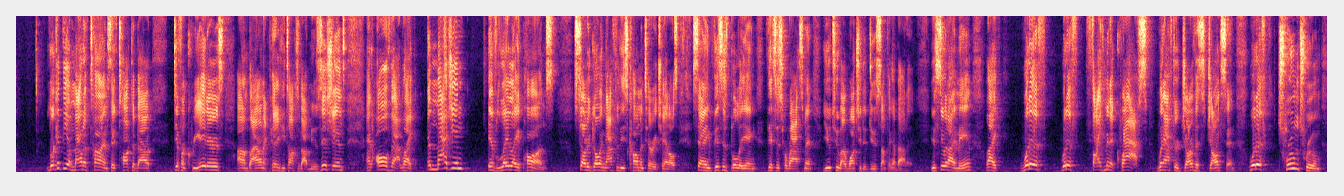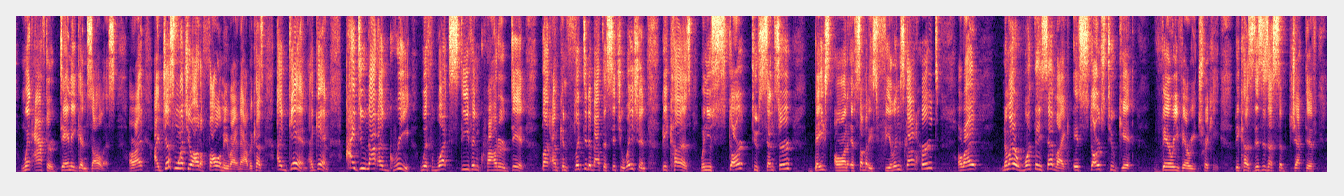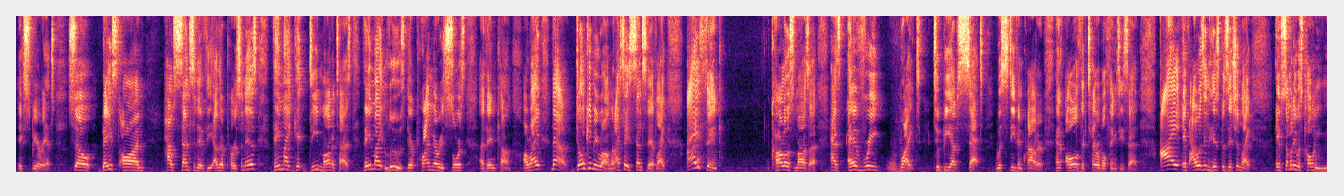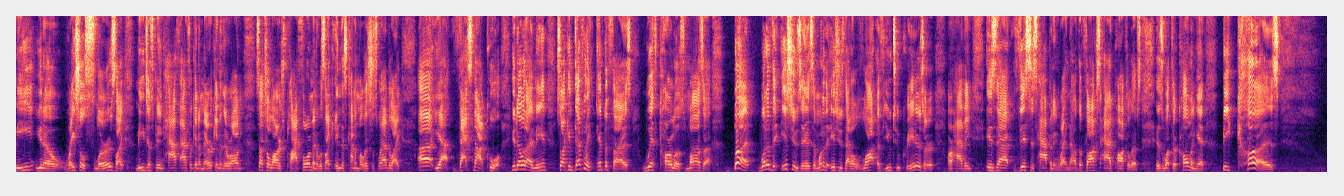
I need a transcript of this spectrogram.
look at the amount of times they've talked about different creators, um, Bionic Pig, he talks about musicians, and all of that. Like, imagine if Lele Pons started going after these commentary channels saying, this is bullying, this is harassment, YouTube, I want you to do something about it. You see what I mean? Like, what if what if Five Minute Crafts went after Jarvis Johnson? What if Troom Troom went after Danny Gonzalez? All right? I just want you all to follow me right now because again, again, I do not agree with what Steven Crowder did, but I'm conflicted about the situation because when you start to censor based on if somebody's feelings got hurt, all right? No matter what they said, like, it starts to get very, very tricky because this is a subjective experience. So based on how sensitive the other person is, they might get demonetized. They might lose their primary source of income, all right? Now, don't get me wrong, when I say sensitive, like, I think Carlos Maza has every right to be upset with Steven Crowder and all of the terrible things he said. I, if I was in his position, like, if somebody was calling me, you know, racial slurs, like me just being half African-American and they were on such a large platform and it was like in this kind of malicious way, I'd be like, uh, yeah, that's not cool. You know what I mean? So I can definitely empathize with Carlos Maza. But one of the issues is, and one of the issues that a lot of YouTube creators are, are having is that this is happening right now. The Vox Adpocalypse is what they're calling it because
